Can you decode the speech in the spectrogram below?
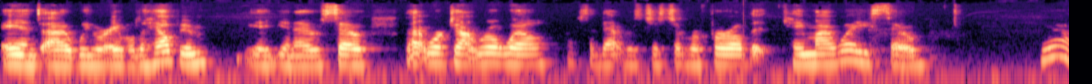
And uh, we were able to help him, you know. So that worked out real well. I said that was just a referral that came my way. So, yeah.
